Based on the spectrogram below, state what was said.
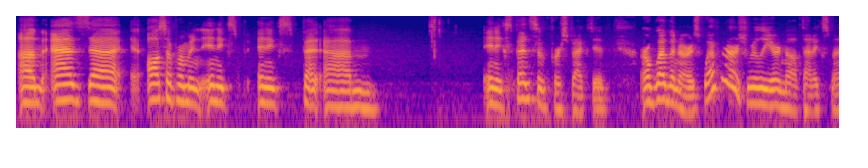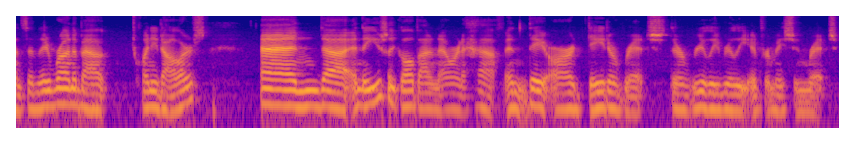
Um, as uh, also from an inexp- inexp- um, inexpensive perspective, our webinars webinars really are not that expensive. They run about twenty dollars and uh, and they usually go about an hour and a half and they are data rich they're really really information rich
